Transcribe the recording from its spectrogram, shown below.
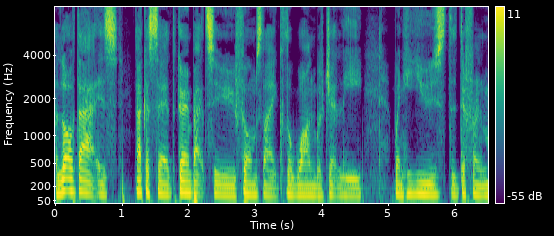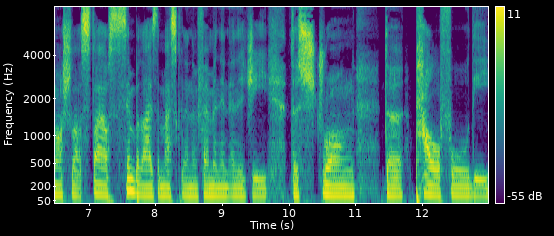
a lot of that is like i said going back to films like the one with jet li when he used the different martial arts styles to symbolize the masculine and feminine energy the strong the powerful the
